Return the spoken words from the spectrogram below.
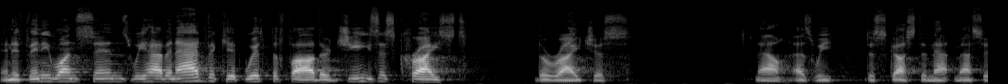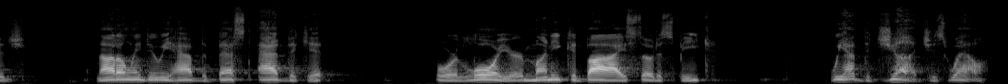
And if anyone sins, we have an advocate with the Father, Jesus Christ the righteous. Now, as we discussed in that message, not only do we have the best advocate or lawyer money could buy, so to speak, we have the judge as well.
